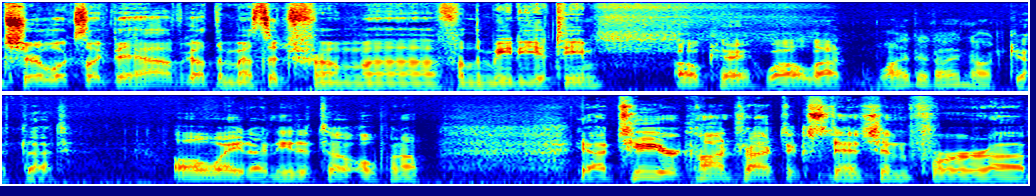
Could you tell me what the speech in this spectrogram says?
sure looks like they have got the message from uh, from the media team. Okay, well, that why did I not get that? Oh wait, I needed to open up. Yeah, two-year contract extension for uh,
